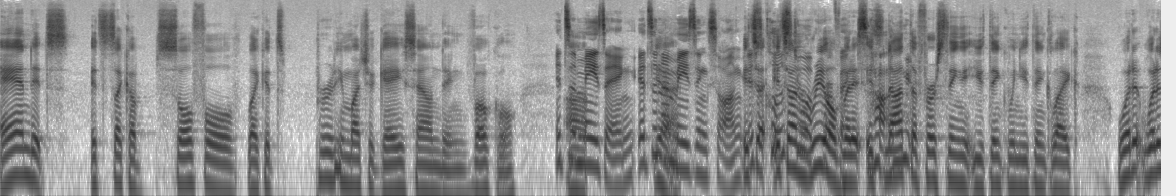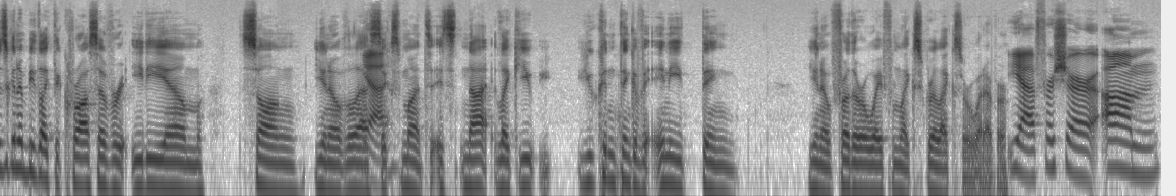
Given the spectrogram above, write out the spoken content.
and it's it's like a soulful like it's pretty much a gay sounding vocal. It's amazing. It's an yeah. amazing song. It's It's, a, it's unreal, but it, it's not the first thing that you think when you think like what what is going to be like the crossover EDM song you know of the last Yeah. six months. It's not like you you couldn't think of anything you know further away from like Skrillex or whatever. Yeah, for sure. Um,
